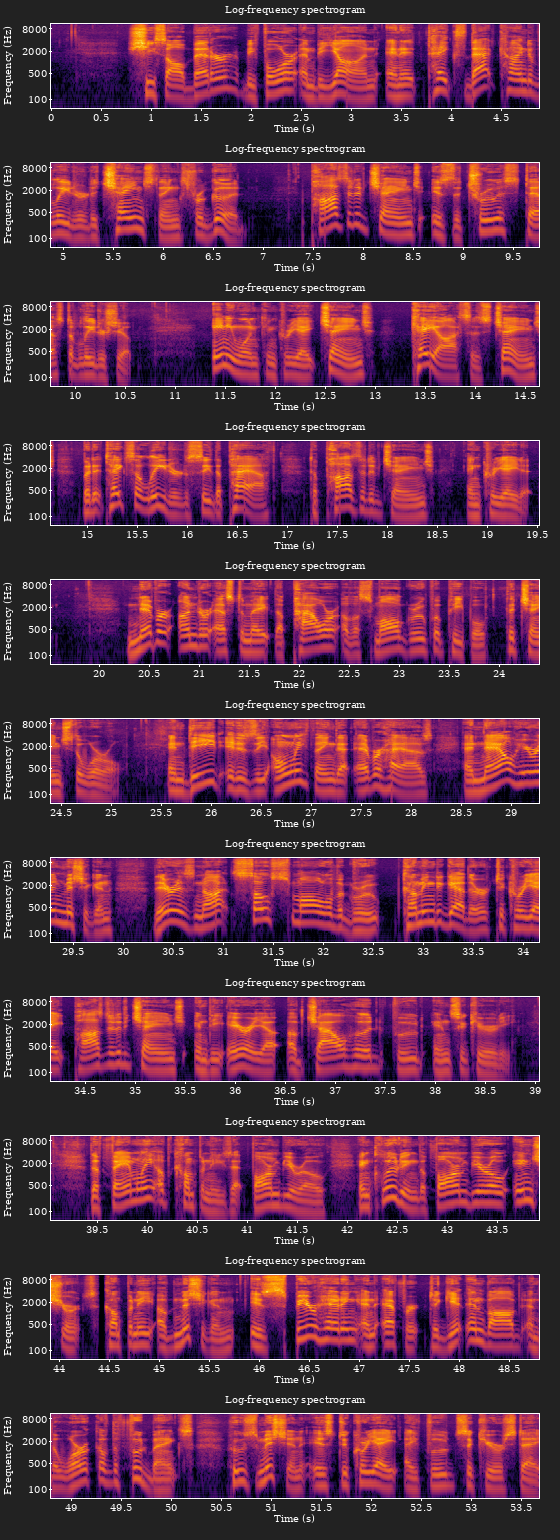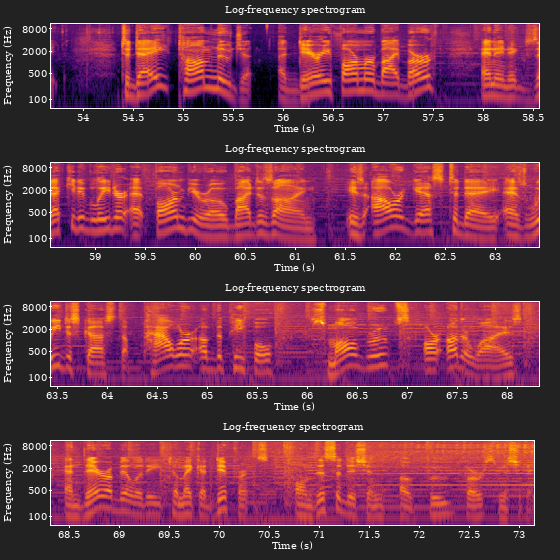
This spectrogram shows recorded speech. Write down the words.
She saw better, before, and beyond, and it takes that kind of leader to change things for good. Positive change is the truest test of leadership. Anyone can create change, chaos is change, but it takes a leader to see the path to positive change and create it. Never underestimate the power of a small group of people to change the world. Indeed, it is the only thing that ever has, and now here in Michigan, there is not so small of a group coming together to create positive change in the area of childhood food insecurity. The family of companies at Farm Bureau, including the Farm Bureau Insurance Company of Michigan, is spearheading an effort to get involved in the work of the food banks, whose mission is to create a food secure state. Today, Tom Nugent, a dairy farmer by birth and an executive leader at Farm Bureau by design, is our guest today as we discuss the power of the people, small groups or otherwise, and their ability to make a difference on this edition of Food First Michigan.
